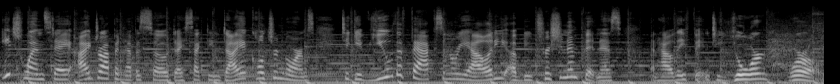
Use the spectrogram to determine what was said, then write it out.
Each Wednesday, I drop an episode dissecting diet culture norms to give you the facts and reality of nutrition and fitness and how they fit into your world.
